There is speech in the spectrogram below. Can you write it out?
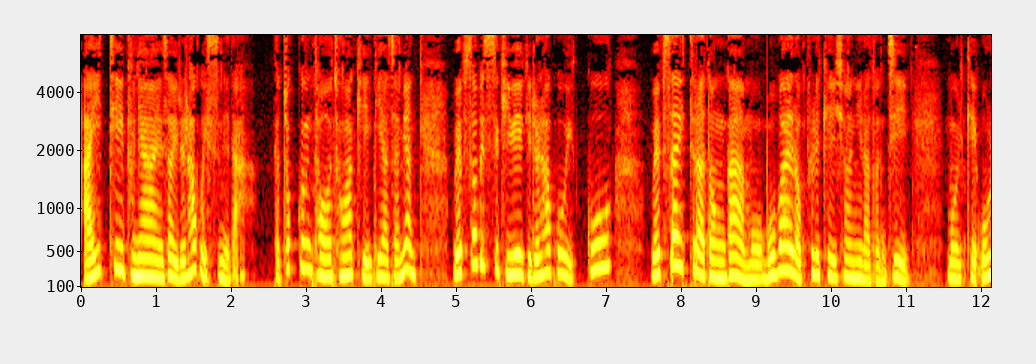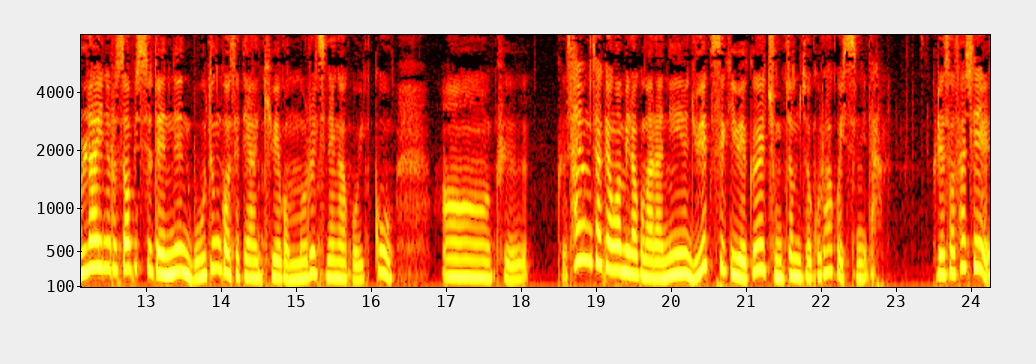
IT 분야에서 일을 하고 있습니다. 그러니까 조금 더 정확히 얘기하자면 웹 서비스 기획 일을 하고 있고 웹사이트라던가 뭐 모바일 어플리케이션이라든지 뭐 이렇게 온라인으로 서비스되는 모든 것에 대한 기획 업무를 진행하고 있고 어그 그 사용자 경험이라고 말하는 UX 기획을 중점적으로 하고 있습니다. 그래서 사실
